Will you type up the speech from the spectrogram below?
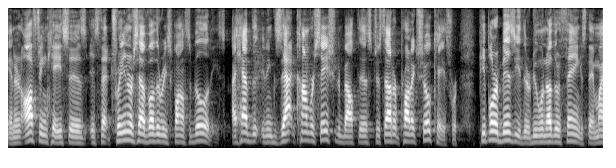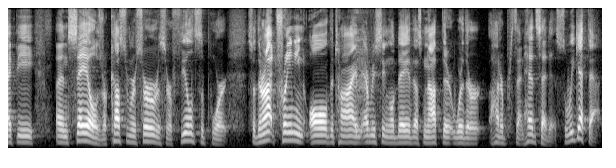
And in often cases, it's that trainers have other responsibilities. I had an exact conversation about this just out at Product Showcase where people are busy, they're doing other things. They might be in sales or customer service or field support. So they're not training all the time, every single day. That's not their, where their 100% headset is. So we get that.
